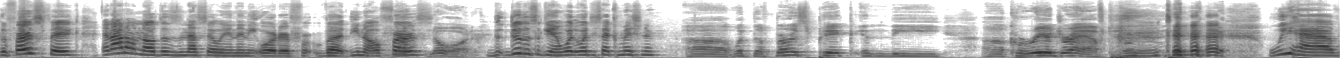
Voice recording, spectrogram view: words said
the first pick, and I don't know if this is necessarily in any order, for, but you know, first No, order. d- do this again. What what you say, Commissioner? Uh, with the first pick in the uh, career draft. We have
